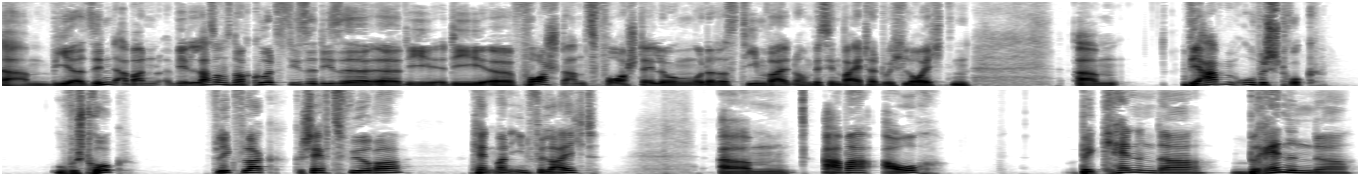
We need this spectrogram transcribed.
ähm, wir sind aber, wir lass uns noch kurz diese, diese, äh, die, die äh, Vorstandsvorstellungen oder das Team Wald noch ein bisschen weiter durchleuchten. Ähm, wir haben Uwe Struck. Uwe Struck, Flickflack, Geschäftsführer, kennt man ihn vielleicht. Ähm, aber auch bekennender, brennender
